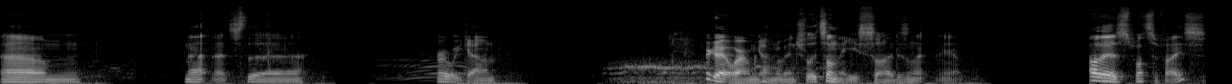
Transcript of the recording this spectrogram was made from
Um. Nah, that's the. Where are we going? Figure out where I'm going eventually. It's on the east side, isn't it? Yeah. Oh, there's what's the face?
